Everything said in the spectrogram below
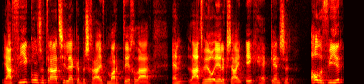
Ja, vier concentratielekken beschrijft Mark Tigelaar. En laten we heel eerlijk zijn, ik herken ze alle vier.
